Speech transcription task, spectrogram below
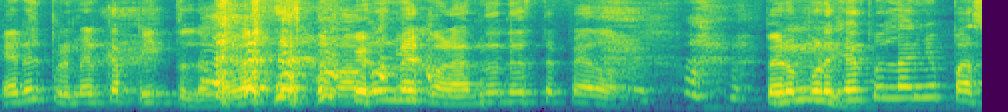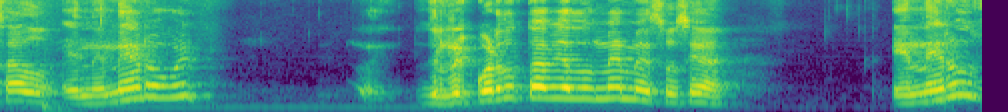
Era el primer capítulo, güey. Vamos mejorando en este pedo. Pero, por ejemplo, el año pasado, en enero, güey. Recuerdo todavía los memes, o sea. Enero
